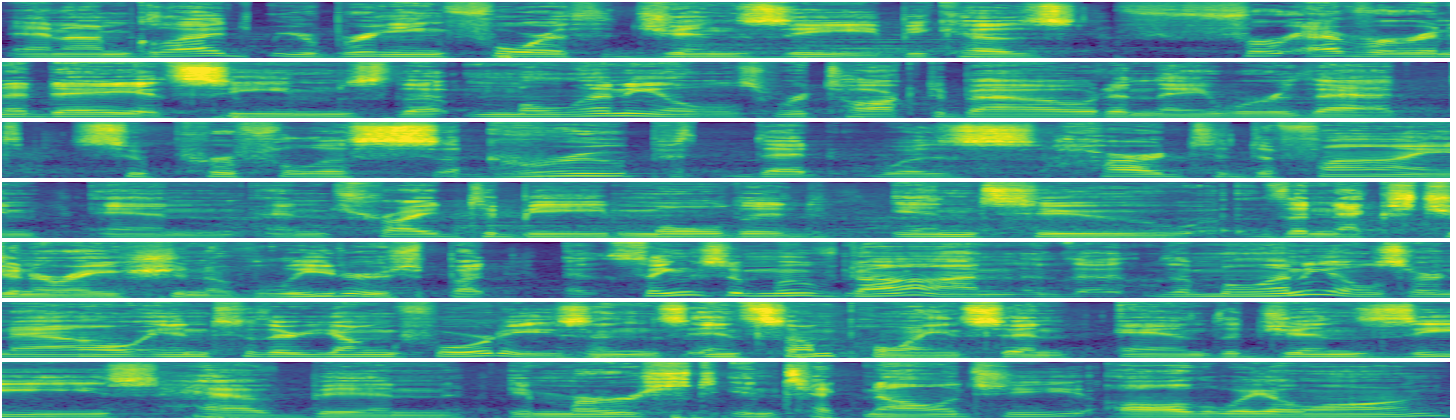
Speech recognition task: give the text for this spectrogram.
And I'm glad you're bringing forth Gen Z because forever and a day, it seems, that millennials were talked about and they were that superfluous group that was hard to define and, and tried to be molded into the next generation of leaders. But things have moved on. The, the millennials are now into their young 40s in, in some points, and, and the Gen Zs have been immersed in technology all the way along.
